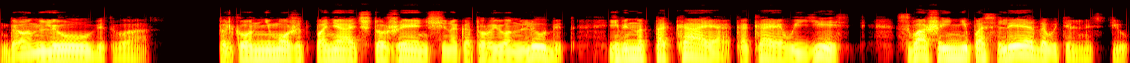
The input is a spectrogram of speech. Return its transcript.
Да он любит вас. Только он не может понять, что женщина, которую он любит, именно такая, какая вы есть, с вашей непоследовательностью,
